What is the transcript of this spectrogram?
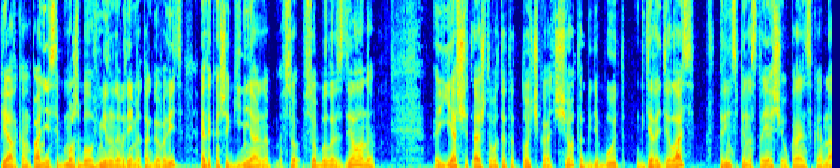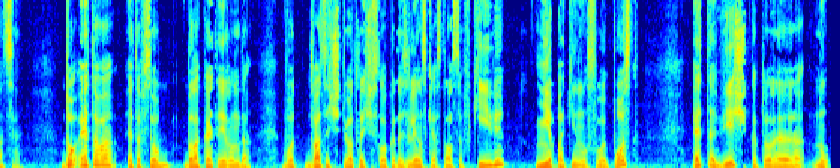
пиар-компания, если бы можно было в мирное время так говорить, это, конечно, гениально все, все было сделано. Я считаю, что вот эта точка отсчета, где будет, где родилась, в принципе, настоящая украинская нация. До этого это все была какая-то ерунда. Вот 24 число, когда Зеленский остался в Киеве, не покинул свой пост, это вещь, которая, ну,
